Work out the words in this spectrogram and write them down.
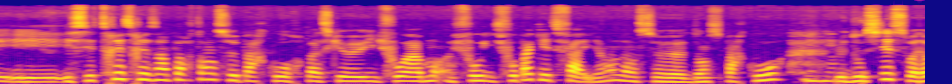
et, et c'est très très important ce parcours parce qu'il faut il faut il faut pas qu'il y ait de faille hein, dans ce dans ce parcours. Mmh Le dossier soit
